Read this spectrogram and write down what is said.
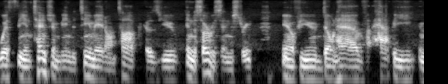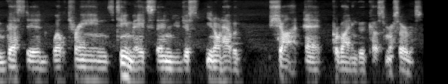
with the intention being the teammate on top, because you, in the service industry, you know, if you don't have happy, invested, well trained teammates, then you just you don't have a shot at providing good customer service.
